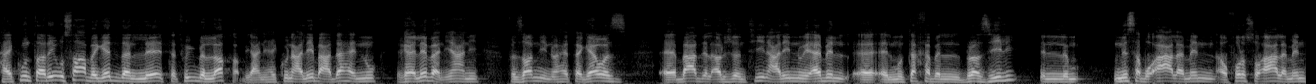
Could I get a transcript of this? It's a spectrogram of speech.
هيكون طريقه صعب جدا للتتويج باللقب. يعني هيكون عليه بعدها إنه غالبا يعني في ظني إنه هيتجاوز بعد الأرجنتين عليه إنه يقابل آه، المنتخب البرازيلي اللي نسبه أعلى من أو فرصه أعلى من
